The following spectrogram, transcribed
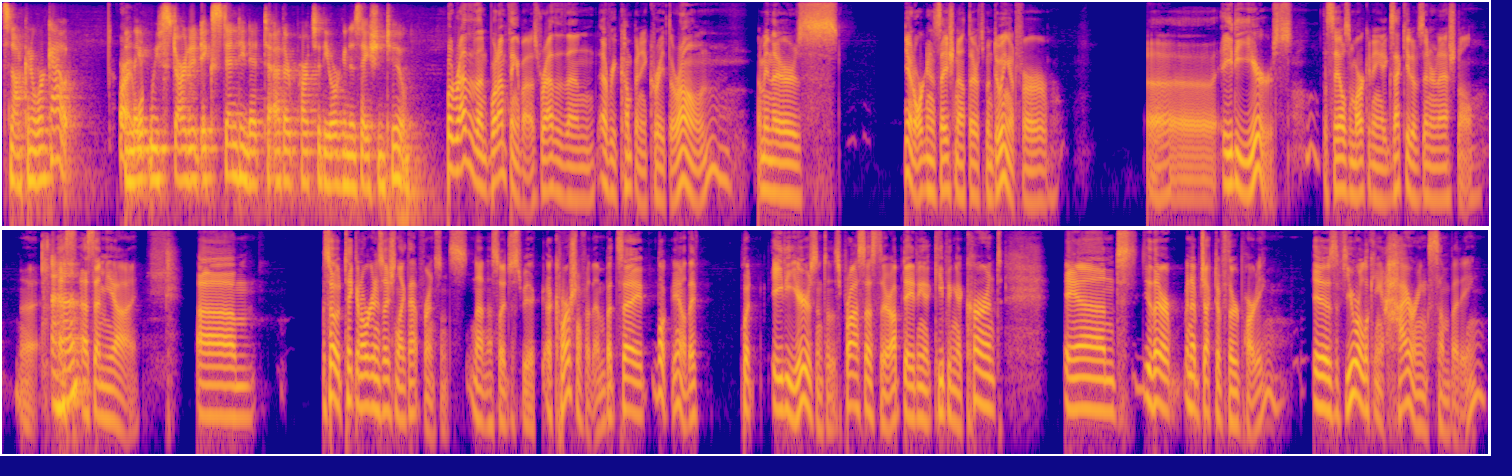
it's not going to work out. and they, well, we've started extending it to other parts of the organization too. But rather than what I'm thinking about is rather than every company create their own, I mean, there's you know, an organization out there that's been doing it for uh, 80 years. The Sales and Marketing Executives International, uh, uh-huh. S- SMEI. Um, so take an organization like that, for instance, not necessarily just to be a, a, commercial for them, but say, look, you know, they've put 80 years into this process. They're updating it, keeping it current. And they're an objective third party. Is if you are looking at hiring somebody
